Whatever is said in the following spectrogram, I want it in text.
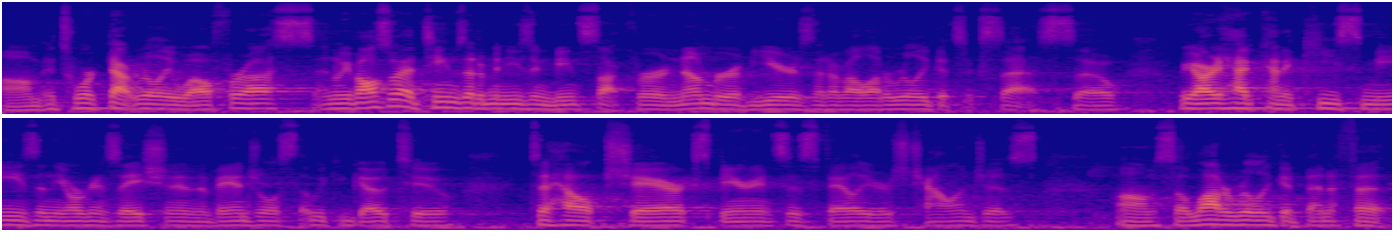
um, it's worked out really well for us. And we've also had teams that have been using Beanstalk for a number of years that have a lot of really good success. So we already had kind of key SMEs in the organization and evangelists that we could go to to help share experiences, failures, challenges. Um, so a lot of really good benefit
